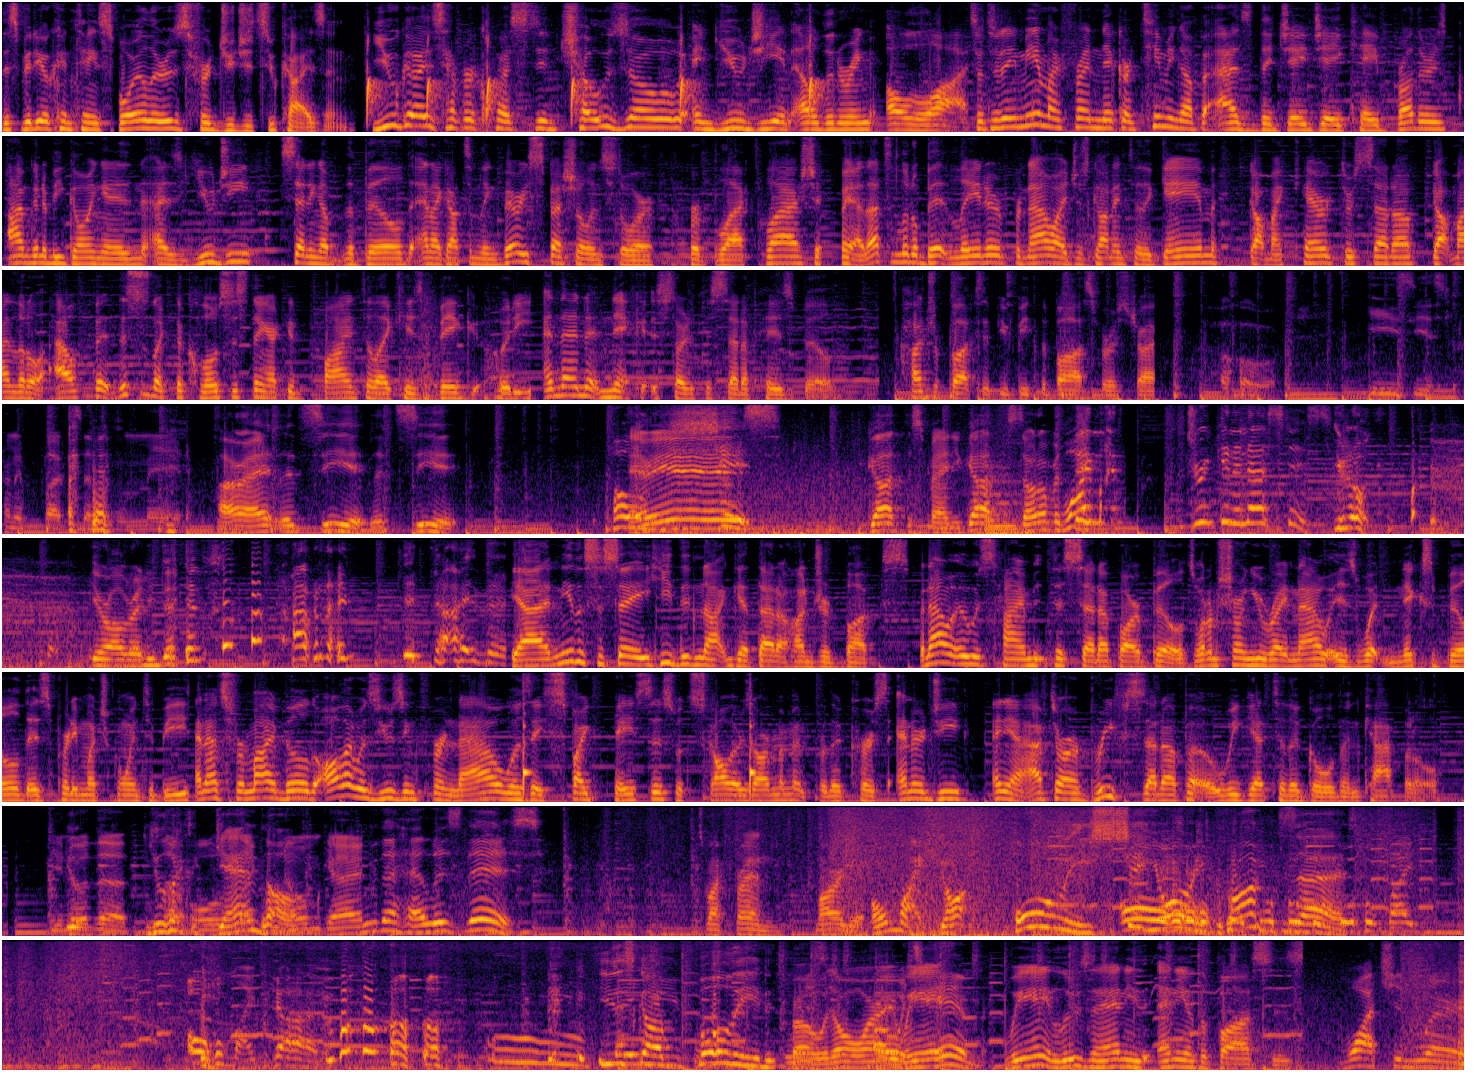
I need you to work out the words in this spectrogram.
This video contains spoilers for Jujutsu Kaisen. You guys have requested Choso and Yuji in Elden Ring a lot. So today me and my friend Nick are teaming up as the JJK brothers. I'm going to be going in as Yuji, setting up the build, and I got something very special in store for Black Flash. But yeah, that's a little bit later. For now, I just got into the game, got my character set up, got my little outfit. This is like the closest thing I could find to like his big hoodie. And then Nick started to set up his build. 100 bucks if you beat the boss first try. Oh, easiest hundred bucks I've ever made. All right, let's see it. Let's see it. Holy there he shit! is. You got this, man. You got this. Don't overthink. Why am I drinking an Estus? You know, you're already dead. How did I fucking die there? yeah, needless to say, he did not get that 100 bucks. But now it was time to set up our builds. What I'm showing you right now is what Nick's build is pretty much going to be. And as for my build, all I was using for now was a spiked caestus with Scholar's Armament for the Curse Energy. And yeah, after our brief setup, uh, we get to the Golden Capital. You know the you the look like old, like, Gandalf. gnome guy? Who the hell is this? It's my friend, Margaret. Oh my god. Holy shit, you already procced his ass. Oh my. Oh my god. Ooh, You just got bullied. Bro, don't worry. Oh, we ain't him. we ain't losing any any of the bosses. Watch and learn.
